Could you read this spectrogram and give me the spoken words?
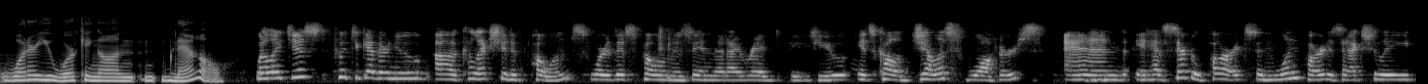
What are you working on now? Well, I just put together a new uh, collection of poems where this poem is in that I read to you. It's called Jealous Waters. And it has several parts, and one part is actually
